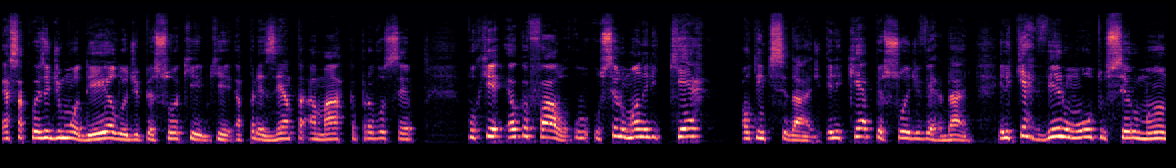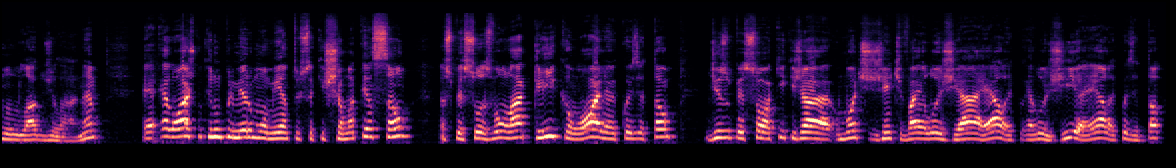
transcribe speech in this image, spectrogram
essa coisa de modelo, de pessoa que, que apresenta a marca para você. Porque é o que eu falo, o, o ser humano ele quer autenticidade, ele quer a pessoa de verdade, ele quer ver um outro ser humano do lado de lá, né? É, é, lógico que num primeiro momento isso aqui chama atenção, as pessoas vão lá, clicam, olham, coisa e tal. Diz o pessoal aqui que já um monte de gente vai elogiar ela, elogia ela, coisa e tal,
